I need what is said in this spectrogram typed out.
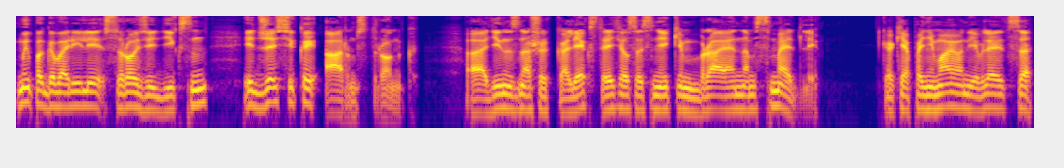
Мы поговорили с Рози Диксон и Джессикой Армстронг, а один из наших коллег встретился с неким Брайаном Смедли. Как я понимаю, он является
